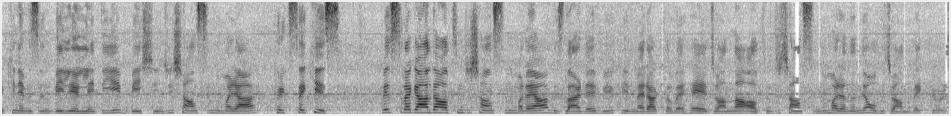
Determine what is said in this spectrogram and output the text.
Makinemizin belirlediği 5. şanslı numara 48. Ve sıra geldi 6. şanslı numaraya. Bizler de büyük bir merakla ve heyecanla 6. şanslı numaranın ne olacağını bekliyoruz.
